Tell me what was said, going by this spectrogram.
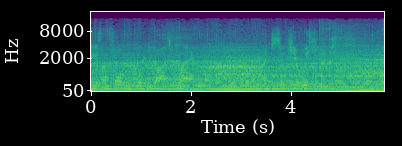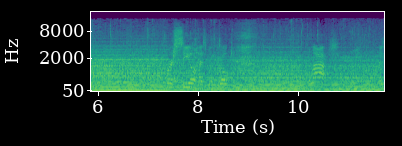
Everything is unfolding according to God's plan. I'm still here with you. The first seal has been broken. The collapse has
